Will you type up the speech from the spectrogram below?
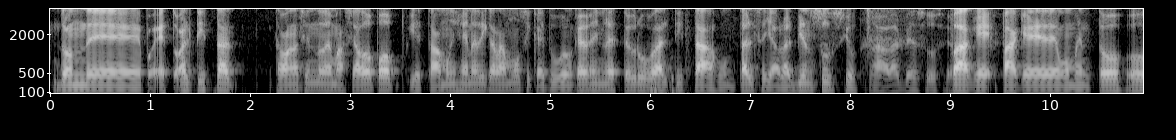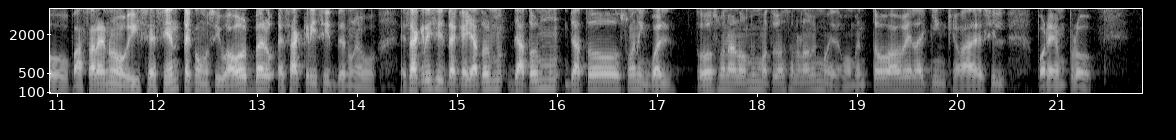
donde pues estos artistas estaban haciendo demasiado pop y estaba muy genérica la música y tuvieron que venir este grupo de artistas a juntarse y hablar bien sucio Hablar bien sucio. para que, para que de momento oh, pasara de nuevo. Y se siente como si va a volver esa crisis de nuevo. Esa crisis de que ya todo, ya todo, ya todo suena igual. Todo suena lo mismo, todo suena lo mismo. Y de momento va a haber alguien que va a decir, por ejemplo,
